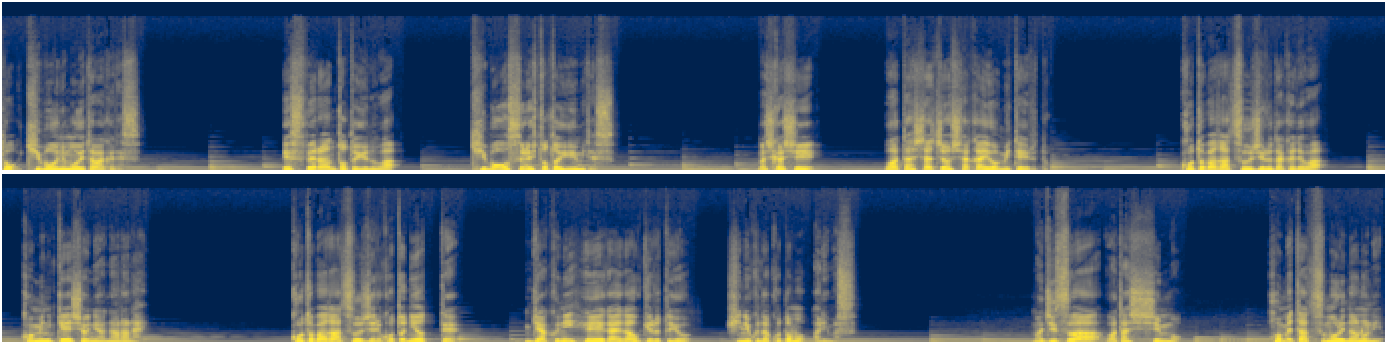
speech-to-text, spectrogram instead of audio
と希望に燃えたわけです。エスペラントというのは希望する人という意味です、まあ、しかし私たちの社会を見ていると言葉が通じるだけではコミュニケーションにはならない。言葉が通じることによって逆に弊害が起きるという皮肉なこともあります、まあ、実は私自身も褒めたつもりなのに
